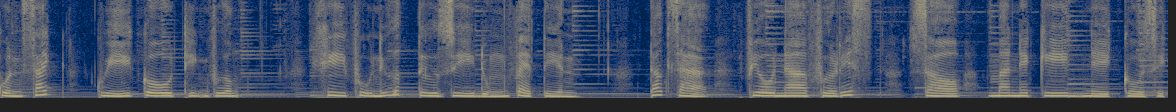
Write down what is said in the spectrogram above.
Cuốn sách Quý cô thịnh vượng Khi phụ nữ tư duy đúng về tiền Tác giả Fiona Ferris do Maneki Neko dịch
